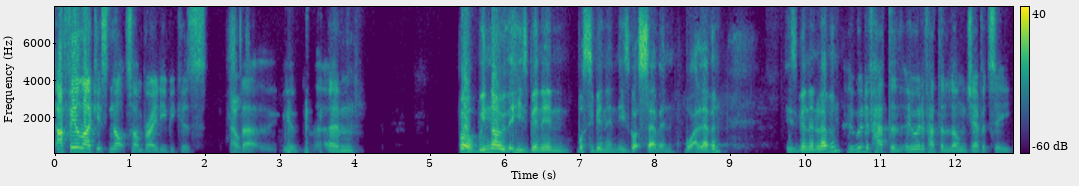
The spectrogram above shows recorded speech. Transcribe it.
I feel like it's not Tom Brady because nope. that. Um... Well, we know that he's been in. What's he been in? He's got seven. What eleven? He's been in eleven. Who would have had the Who would have had the longevity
